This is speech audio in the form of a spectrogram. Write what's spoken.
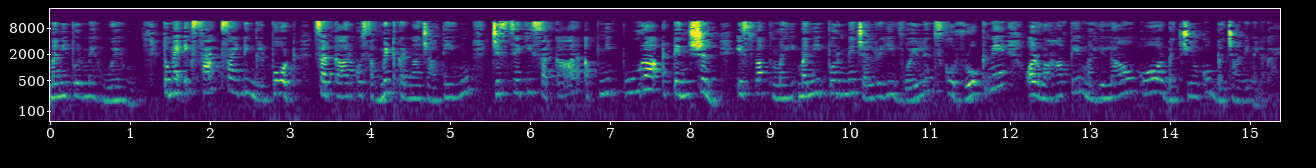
मणिपुर में हुए हों। तो मैं एक फैक्ट फाइंडिंग रिपोर्ट सरकार को सबमिट करना चाहती हूँ, जिससे कि सरकार अपनी पूरा अटेंशन इस वक्त मणिपुर में चल रही वायलेंस को रोकने और वहाँ पे महिलाओं को और बच्चियों को बचाने में लगाए।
